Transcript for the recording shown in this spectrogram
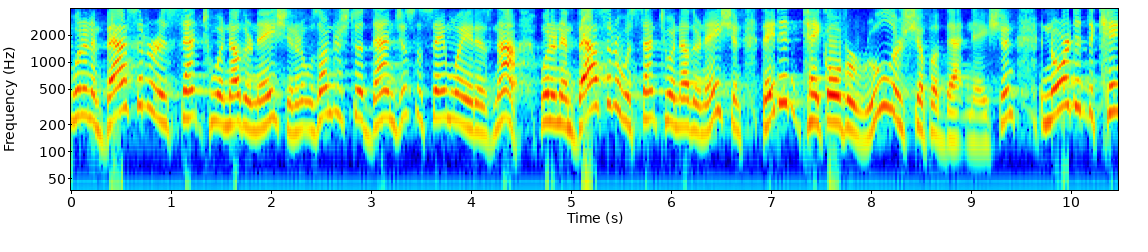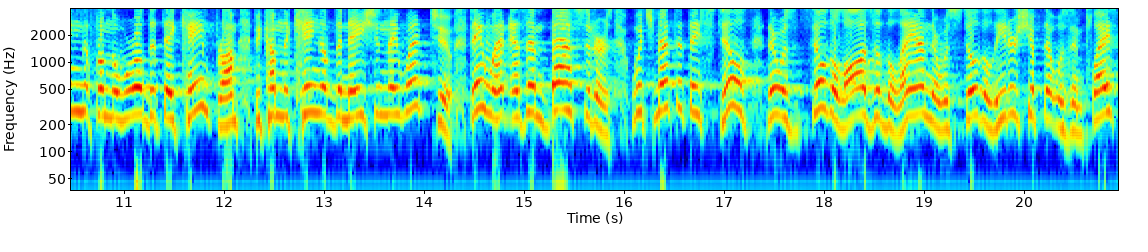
when an ambassador is sent to another nation, and it was understood then just the same way it is now, when an ambassador was sent to another nation, they didn't take over rulership of that nation, nor did the king from the world that they came from become the king of the nation they went to. They went as ambassadors, which meant that they still, there was still the laws of the land, there was still the leadership that was in place.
